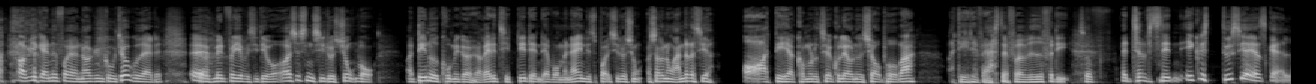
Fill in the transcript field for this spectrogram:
om ikke andet får jeg nok en god joke ud af det. Ja. Øh, men for jeg vil sige, det er jo også sådan en situation, hvor, og det er noget komikere hører rigtig tit, det er den der, hvor man er i en lidt spøj situation, og så er der nogle andre, der siger, åh, det her kommer du til at kunne lave noget sjov på, var? Og det er det værste få at vide, fordi Så at, så, ikke hvis du siger, jeg skal.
